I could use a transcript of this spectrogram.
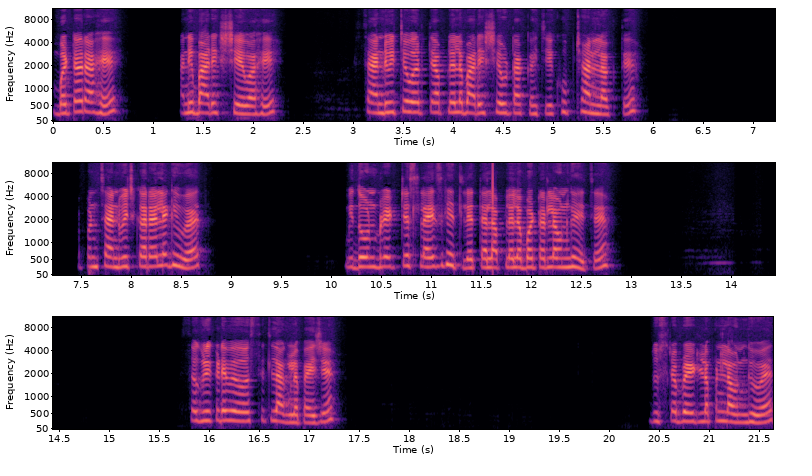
बटर आहे. आणि बारीक शेव आहे. सँडविचच्या वरती आपल्याला बारीक शेव टाकायची खूप छान लागते. आपण सँडविच करायला घेऊयात. मी दोन ब्रेडचे स्लाईस घेतले त्याला आपल्याला बटर लावून घ्यायचं आहे सगळीकडे व्यवस्थित लागलं पाहिजे. दुसऱ्या ब्रेडला पण लावून घेऊयात.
